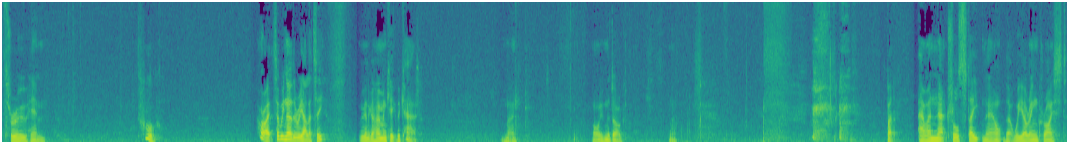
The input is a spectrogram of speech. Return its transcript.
through him. Whew. All right, so we know the reality. We're going to go home and kick the cat. No. Not even the dog. No. But our natural state now that we are in Christ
